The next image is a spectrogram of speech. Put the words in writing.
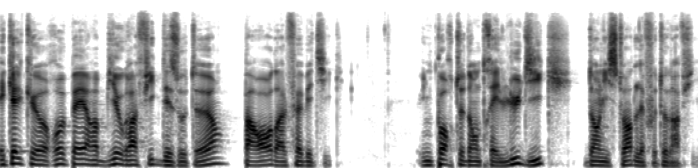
et quelques repères biographiques des auteurs par ordre alphabétique. Une porte d'entrée ludique dans l'histoire de la photographie.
